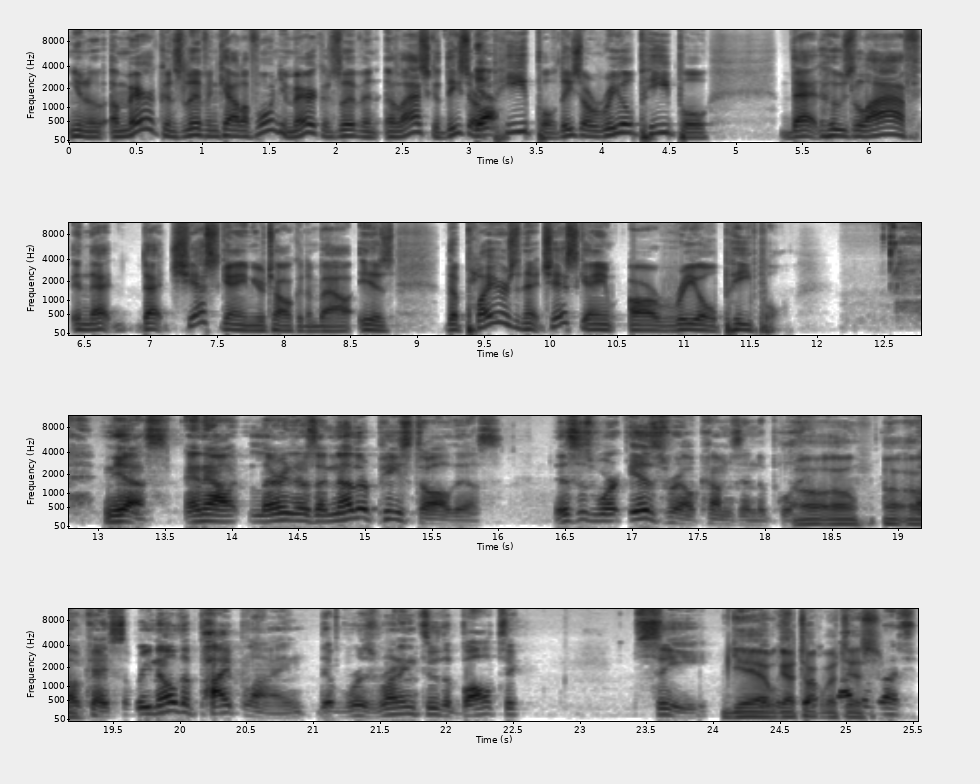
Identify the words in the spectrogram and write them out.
you know, Americans live in California, Americans live in Alaska. These are yeah. people. These are real people that whose life in that that chess game you're talking about is the players in that chess game are real people. Yes. And now, Larry, there's another piece to all this. This is where Israel comes into play. oh. oh. Okay, so we know the pipeline that was running through the Baltic Sea. Yeah, we got to talk about this. The Russians.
